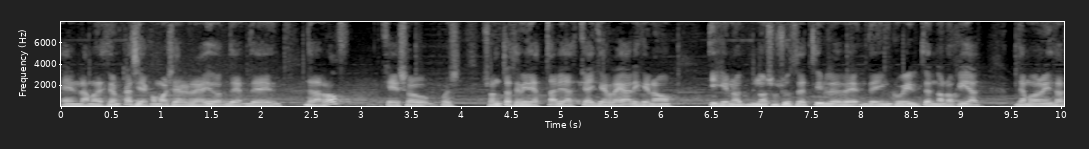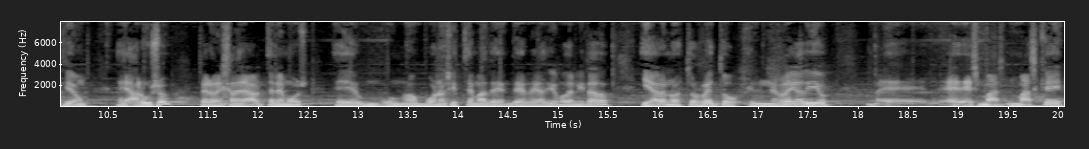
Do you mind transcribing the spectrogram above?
En la modernización clásica, como es el regadío del arroz, que eso pues, son 13.000 hectáreas que hay que regar y que no, son susceptibles de, incluir tecnologías de modernización eh, al uso, pero en general tenemos eh, unos buenos sistemas de, de regadío modernizados y ahora nuestro reto en el regadío eh, es más, que,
